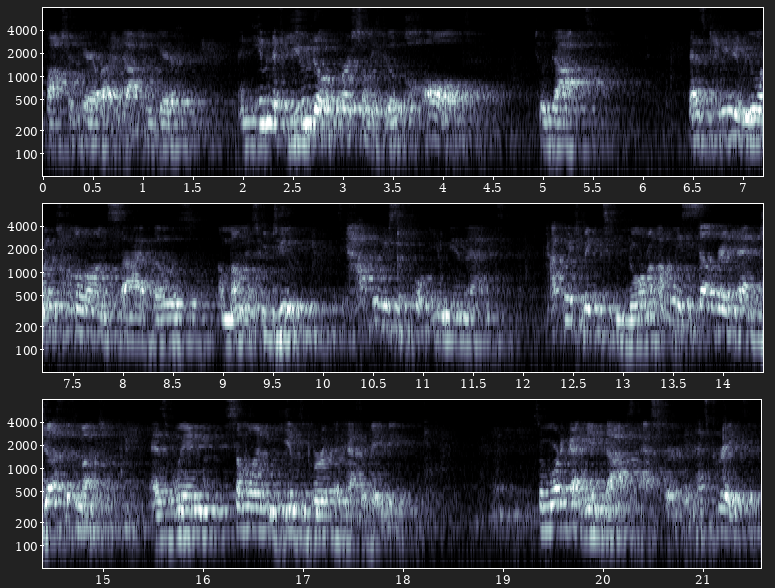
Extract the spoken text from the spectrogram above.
foster care, about adoption care. And even if you don't personally feel called to adopt, that as a community, we want to come alongside those among us who do. See, how can we support you in that? How can we make this normal? How can we celebrate that just as much as when someone gives birth and has a baby? So Mordecai, he adopts Esther, and that's great.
